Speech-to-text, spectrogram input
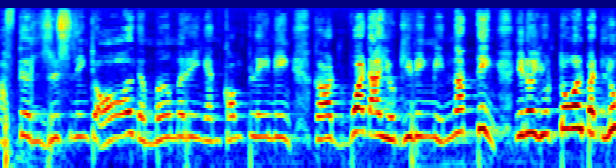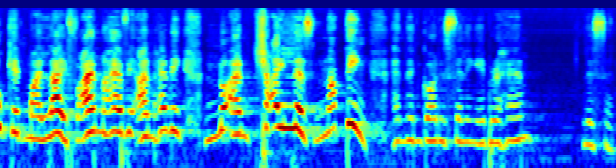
after listening to all the murmuring and complaining, God, what are you giving me? Nothing. You know, you told, but look at my life. I'm having, I'm having, no, I'm childless, nothing. And then God is telling Abraham, listen,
